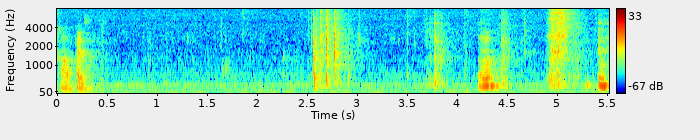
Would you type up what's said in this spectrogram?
เข้ากันอืมอืม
